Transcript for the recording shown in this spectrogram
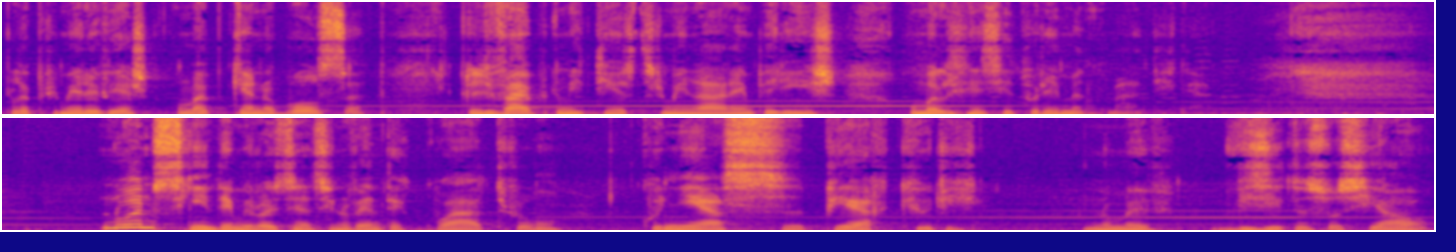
pela primeira vez, uma pequena bolsa que lhe vai permitir terminar em Paris uma licenciatura em Matemática. No ano seguinte, em 1894, conhece Pierre Curie, numa visita social,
